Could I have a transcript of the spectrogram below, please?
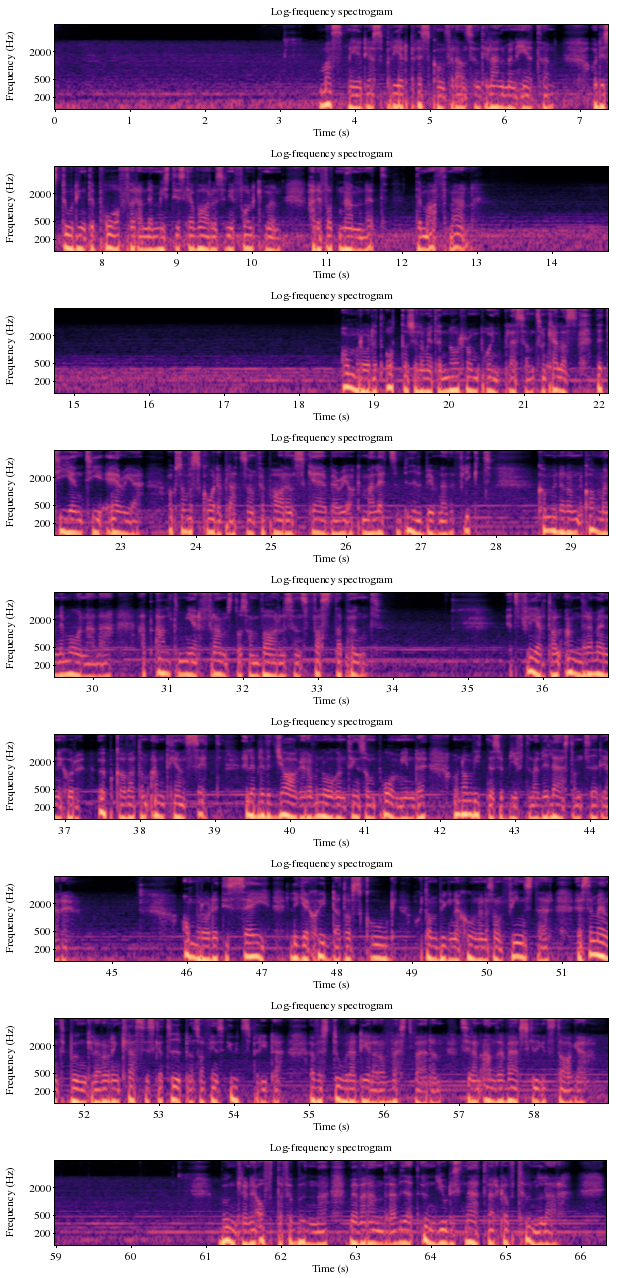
Massmedia spred presskonferensen till allmänheten och det stod inte på förrän den mystiska varelsen i folkmun hade fått namnet The Mothman. Området 8 km norr om Point Pleasant som kallas The TNT Area och som var skådeplatsen för paren Scareberry och Malets bilburna flykt kom under de kommande månaderna att allt mer framstå som varelsens fasta punkt. Ett flertal andra människor uppgav att de antingen sett eller blivit jagade av någonting som påminde om de vittnesuppgifterna vi läst om tidigare. Området i sig ligger skyddat av skog och de byggnationerna som finns där är cementbunkrar av den klassiska typen som finns utspridda över stora delar av västvärlden sedan andra världskrigets dagar. Bunkrarna är ofta förbundna med varandra via ett underjordiskt nätverk av tunnlar.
